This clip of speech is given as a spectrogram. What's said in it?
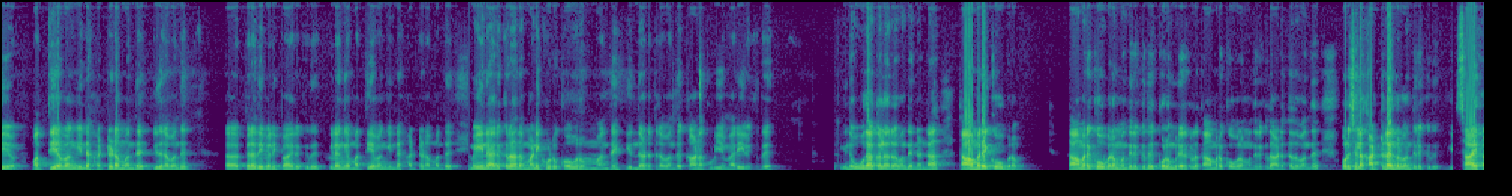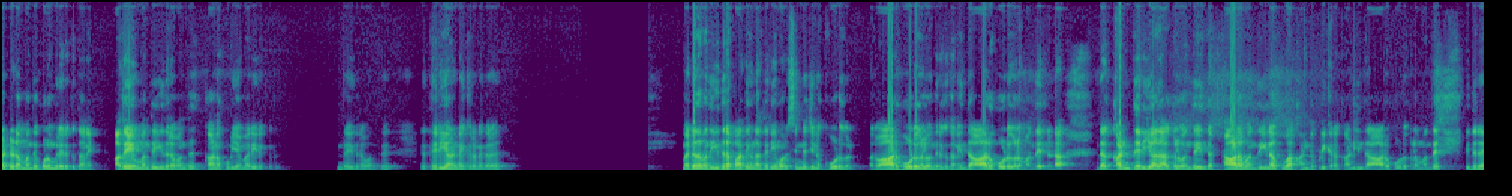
மத்திய வங்கின்ற கட்டிடம் வந்து இதில் வந்து பிரதிபலிப்பாக இருக்குது. இலங்கை மத்திய வங்கின்ற கட்டிடம் வந்து மெயினாக இருக்கிற அந்த மணிக்கூடு கோபுரம் வந்து இந்த இடத்துல வந்து காணக்கூடிய மாதிரி இருக்குது. இந்த ஊதா கலரில் வந்து என்னென்னா தாமரை கோபுரம். தாமரை கோபுரம் வந்து இருக்குது கொழும்புல இருக்கிற தாமரை கோபுரம் வந்து இருக்குது அடுத்தது வந்து ஒரு சில கட்டிடங்கள் வந்து இருக்குது சாய் கட்டிடம் வந்து கொழும்புல இருக்குதானே? அதையும் வந்து இதுல வந்து காணக்கூடிய மாதிரி இருக்குது. இந்த இதுல வந்து தெரியா நினைக்கிறேன் இதில். மற்றது வந்து இதுல பாத்தீங்கன்னா தெரியும். ஒரு சின்ன சின்ன கோடுகள். ஒரு ஆறு கோடுகள் வந்து இருக்குதானே இந்த ஆறு கோடுகளும் வந்து என்னன்னா இந்த கண் தெரியாத ஆக்கள் வந்து இந்த தாளை வந்து இலகுவாக கண்டுபிடிக்கிறக்காண்டி இந்த ஆறு கோடுகளும் வந்து இதுல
